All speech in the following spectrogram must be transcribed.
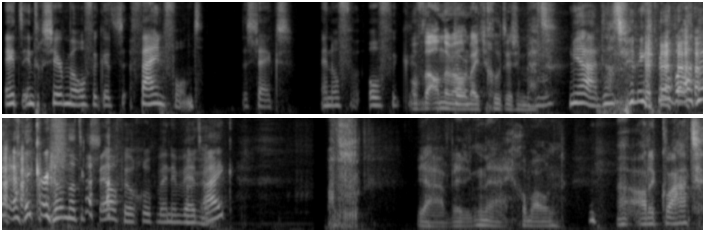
Het interesseert me of ik het fijn vond, de seks. En of, of ik. Of de ander wel door- een beetje goed is in bed. Ja, dat vind ik veel belangrijker dan dat ik zelf heel goed ben in bed. Ike? Ja, weet ik. Nee, gewoon eh, adequaat.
